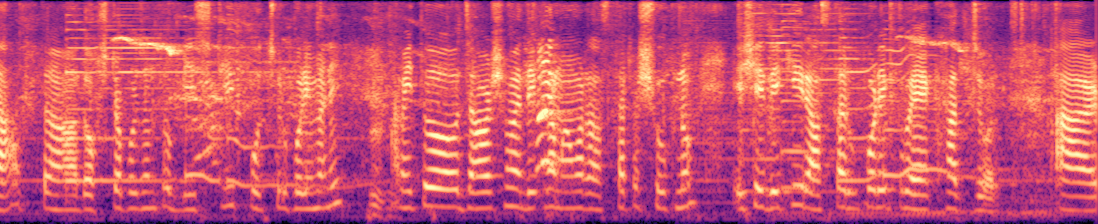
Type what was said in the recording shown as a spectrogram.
রাত দশটা পর্যন্ত বৃষ্টি প্রচুর পরিমাণে। আমি তো যাওয়ার সময় দেখলাম আমার রাস্তাটা শুকনো এসে দেখি রাস্তার উপরে পুরো এক হাত জল। আর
